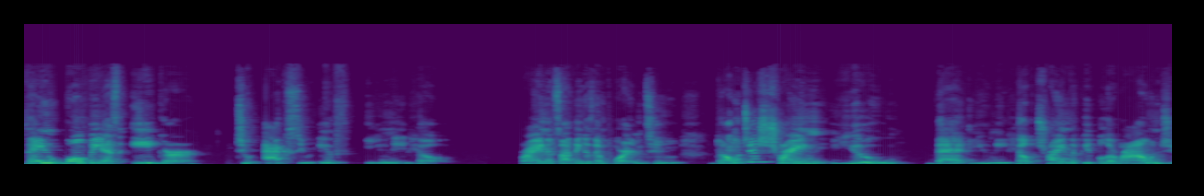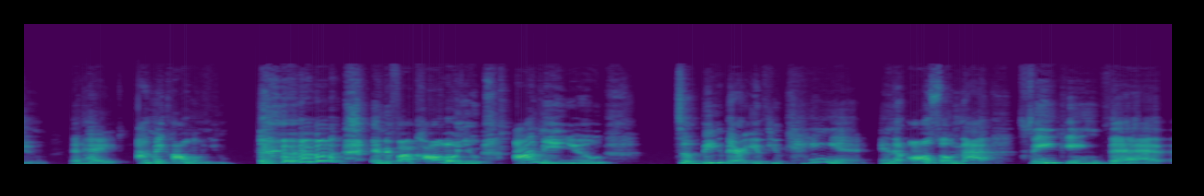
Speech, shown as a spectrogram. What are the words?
they won't be as eager to ask you if you need help. Right. And so I think it's important to don't just train you that you need help, train the people around you that, hey, I may call on you. and if I call on you, I need you to be there if you can. And then also not thinking that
